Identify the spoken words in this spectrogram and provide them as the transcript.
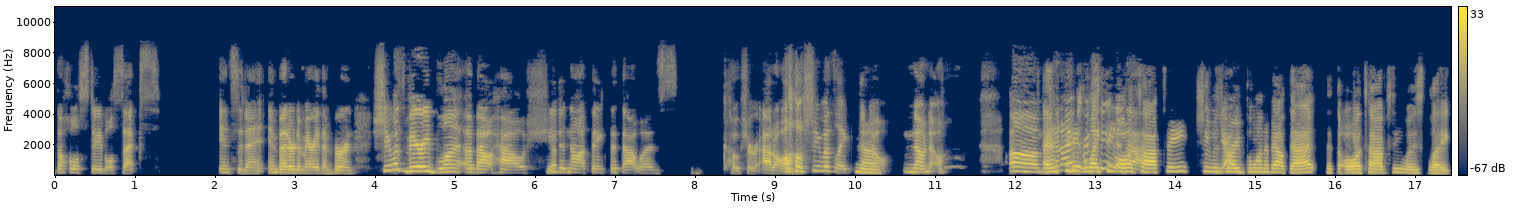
the whole stable sex incident in Better to Marry Than Burn, she was very blunt about how she Yep. did not think that that was kosher at all. She was like, No. no, no, no. Um, and, she I didn't like the that. autopsy. She was Yeah. very blunt about that. That the autopsy was like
